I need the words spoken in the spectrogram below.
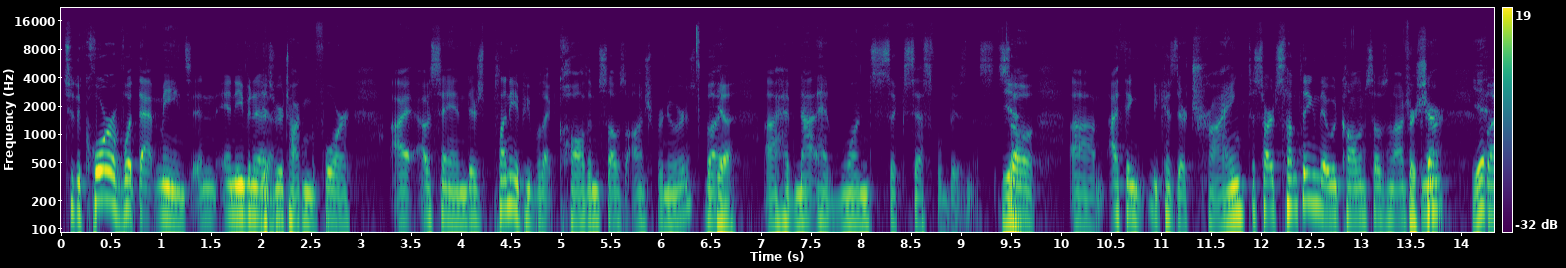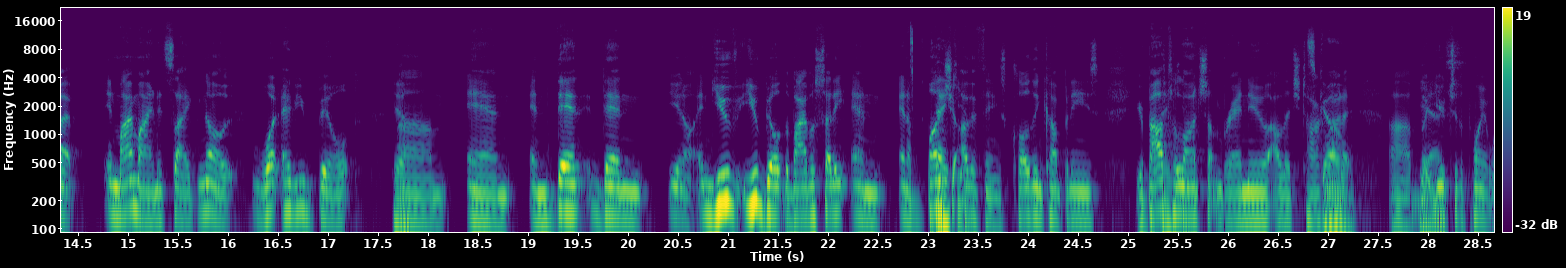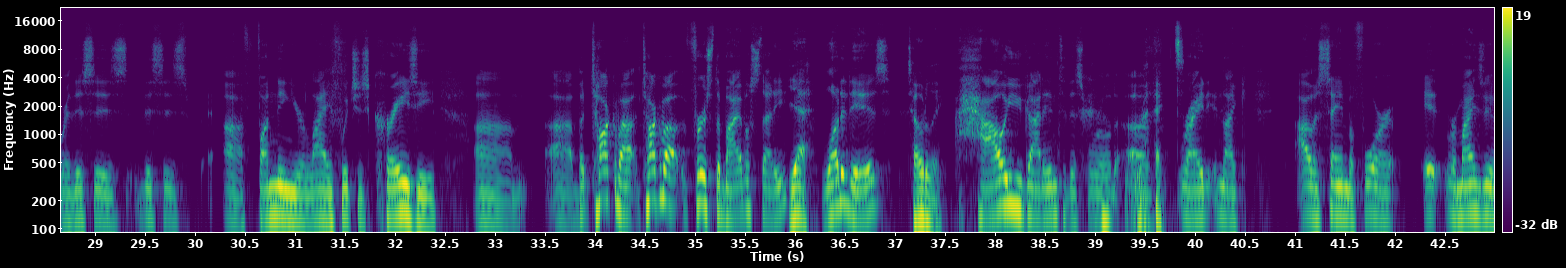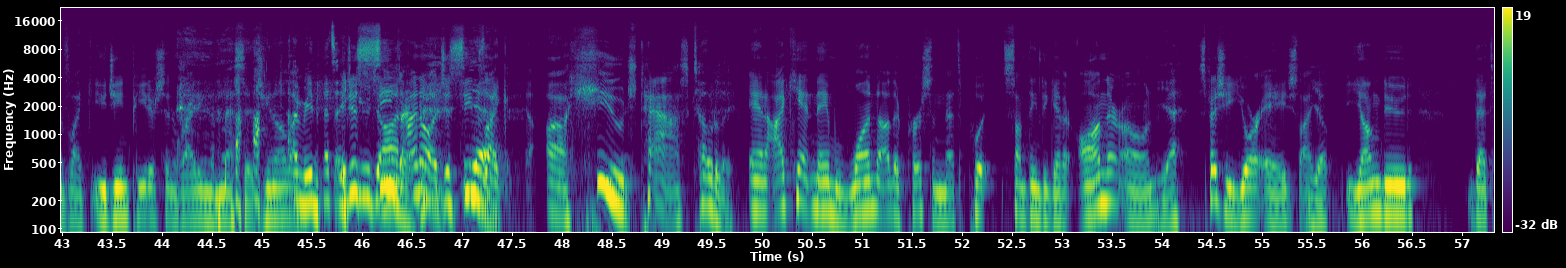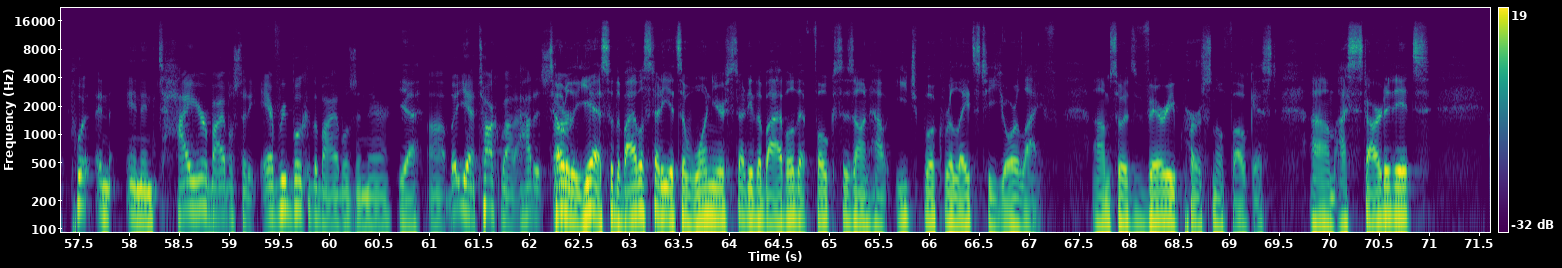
to the core of what that means. And and even as we were talking before, I, I was saying there's plenty of people that call themselves entrepreneurs, but Yeah. uh, have not had one successful business. So um, I think because they're trying to start something, they would call themselves an entrepreneur. For sure. Yeah. But in my mind, it's like, no, what have you built? Um, and and then then you know, and you've you've built the Bible study and and a bunch Thank of you. other things, clothing companies. You're about to launch something brand new. I'll let you talk about it. Uh, but you're to the point where this is this is uh, funding your life, which is crazy. Um, uh, but talk about talk about first the Bible study. Yeah. what it is, Totally. how you got into this world of right. Right. and like I was saying before, it reminds me of like Eugene Peterson writing the message. You know, like, I mean, that's a it just huge seems. honor. I know it just seems Yeah. like a huge task. Totally. And I can't name one other person that's put something together on their own. Yeah. especially your age, like Yep. young dude. That's put an, an entire Bible study. Every book of the Bible's in there. Yeah. Uh, but yeah, talk about it. How did it start? Totally. Yeah. So the Bible study, it's a one year study of the Bible that focuses on how each book relates to your life. Um, so it's very personal focused. Um, I started it.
